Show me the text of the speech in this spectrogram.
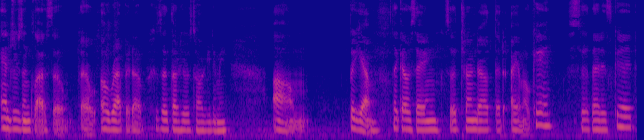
Andrew's in class, so I'll, I'll wrap it up because I thought he was talking to me. Um, but yeah, like I was saying, so it turned out that I am okay. So that is good.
